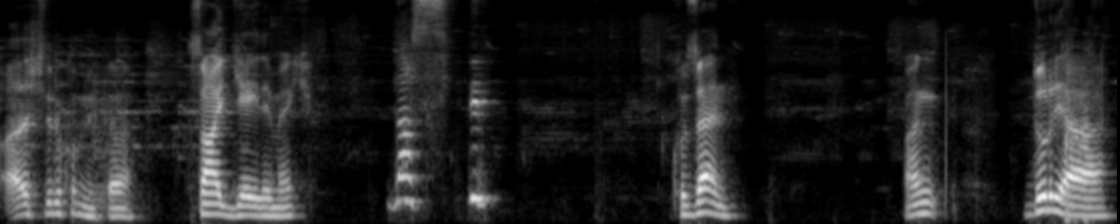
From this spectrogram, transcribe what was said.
Aşırı komik ha. Sana gay demek. La siktir. Kuzen. Ben... Dur ya.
